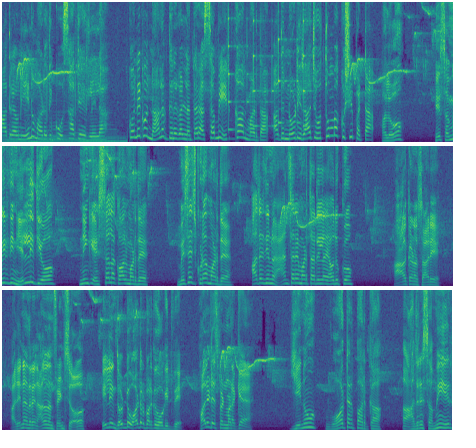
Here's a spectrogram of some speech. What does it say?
ಆದ್ರೆ ಅವನು ಏನು ಮಾಡೋದಿಕ್ಕೂ ಸಾಧ್ಯ ಇರಲಿಲ್ಲ. ಕೊನೆಗೂ ನಾಲ್ಕು ದಿನಗಳ ನಂತರ ಸಮೀರ್ ಕಾಲ್ ಮಾಡ್ದ. ಅದನ್ನ ನೋಡಿ ರಾಜು ತುಂಬಾ ಖುಷಿ ಪಟ್ಟ. ಹಲೋ? ಏ ಸಮೀರ್ ನೀನು ಎಲ್ಲಿದ್ಯೋ? ನಿಂಗೆ ಎಷ್ಟು ಸಲ ಕಾಲ್ ಮಾಡಿದೆ? ಮೆಸೇಜ್ ಕೂಡ ಮಾಡಿದೆ. ಆದರೆ ನೀನು ಆನ್ಸರೇ ಮಾಡ್ತಾ ಇರಲಿಲ್ಲ ಯಾವುದಕ್ಕೂ. ಆ ಕಣೋ ಸಾರಿ. ಅದೇನಂದ್ರೆ ನಾನು ನನ್ನ ಫ್ರೆಂಡ್ಸು. ಇಲ್ಲಿನ ದೊಡ್ಡ ವಾಟರ್ ಪಾರ್ಕ್ ಹೋಗಿದ್ವಿ. ಹಾಲಿಡೇ ಸ್ಪೆಂಡ್ ಮಾಡೋಕ್ಕೆ. ಏನು? ವಾಟರ್ ಪಾರ್ಕಾ? ಆದರೆ ಸಮೀರ್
